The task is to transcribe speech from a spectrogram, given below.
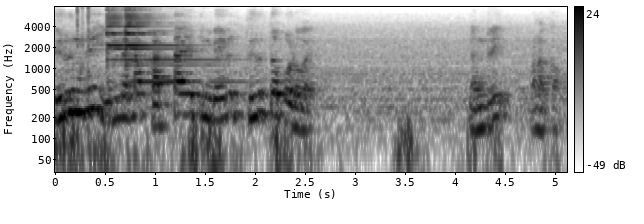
திருந்து இல்லைன்னா கட்டாயத்தின் பேரில் திருத்தப்படுவாய். நன்றி வணக்கம்.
